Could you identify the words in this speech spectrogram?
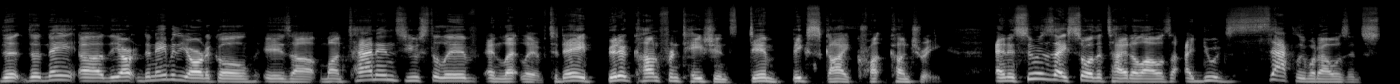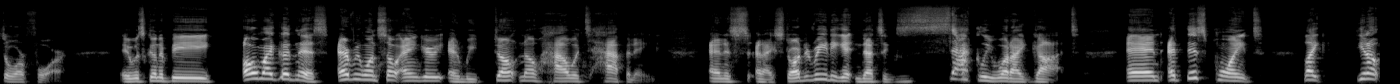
the the name uh, the art the name of the article is uh, Montanans used to live and let live. Today, bitter confrontations dim big sky cr- country. And as soon as I saw the title, I was I knew exactly what I was in store for. It was going to be, oh my goodness, everyone's so angry, and we don't know how it's happening and it's and I started reading it, and that's exactly what I got. And at this point, like you know,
